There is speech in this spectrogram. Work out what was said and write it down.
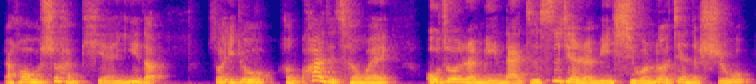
然后是很便宜的，所以就很快的成为欧洲人民乃至世界人民喜闻乐见的食物。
